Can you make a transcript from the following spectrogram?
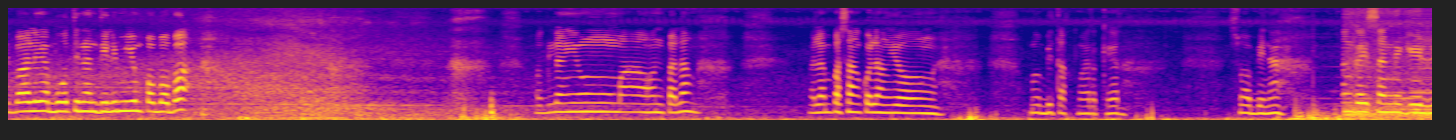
Di bali abuti ng dilim yung pababa. Wag lang yung maahon pa lang. Malampasan ko lang yung mabitak marker. Swabe na. Barangay San Miguel.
